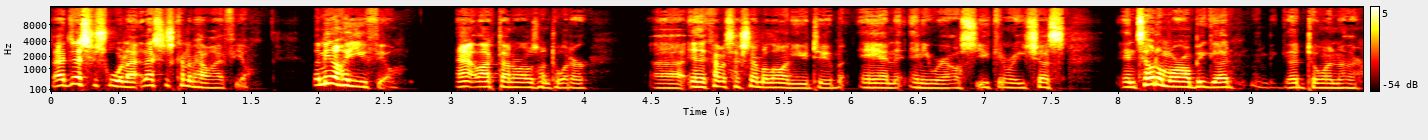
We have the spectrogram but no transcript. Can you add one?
That, that's just what I, that's just kind of how I feel. Let me know how you feel at Locked On Royals on Twitter, uh, in the comment section below on YouTube, and anywhere else you can reach us. Until tomorrow, be good and be good to one another.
